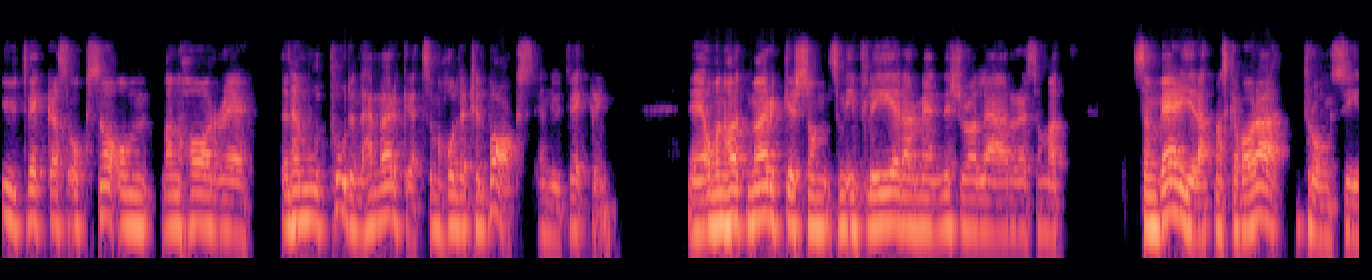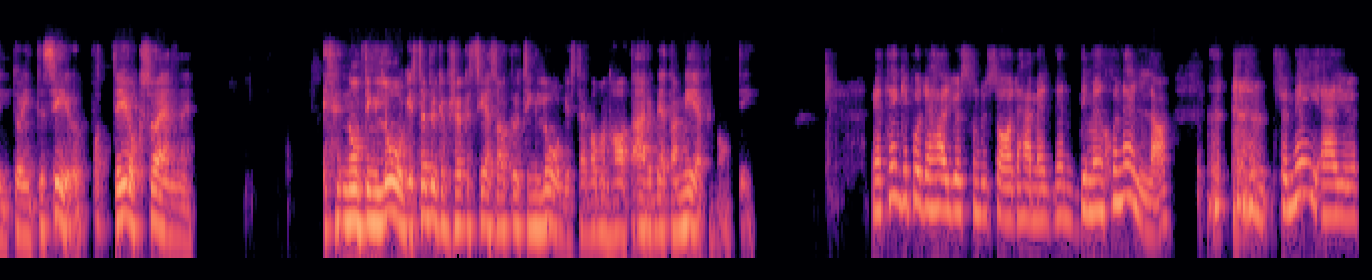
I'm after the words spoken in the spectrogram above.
utvecklas också om man har eh, den här motpolen, det här mörkret som håller tillbaks en utveckling. Eh, om man har ett mörker som, som influerar människor och lärare som att som väljer att man ska vara trångsynt och inte se uppåt. Det är också en, någonting logiskt. Jag brukar försöka se saker och ting logiskt, vad man har att arbeta med för någonting. Men jag tänker på det här just som du sa, det här med den dimensionella. För mig är ju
